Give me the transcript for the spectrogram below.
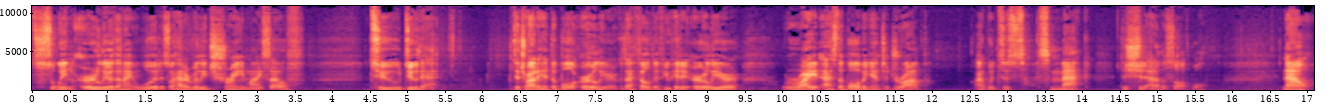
swing earlier than I would, so I had to really train myself to do that to try to hit the ball earlier because I felt if you hit it earlier, right as the ball began to drop, I would just smack the shit out of the softball. Now,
